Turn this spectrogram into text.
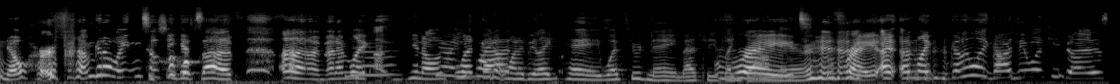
I know her, but I'm going to wait until she gets up. Um, and I'm like, Yeah. uh, you know, yeah, you let probably that- don't want to be like, "Hey, what's your name?" As she's like right down there. right I, i'm like gonna let god do what he does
